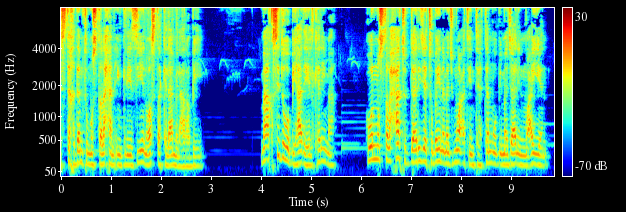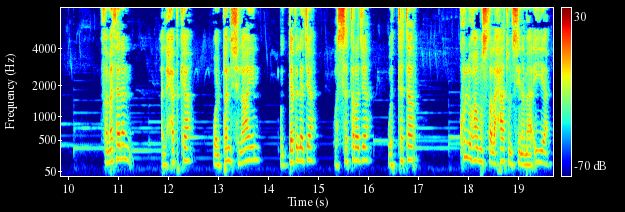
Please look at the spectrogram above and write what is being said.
استخدمت مصطلحا إنجليزيا وسط كلامي العربي. ما أقصده بهذه الكلمة هو المصطلحات الدارجة بين مجموعة تهتم بمجال معين. فمثلا الحبكة والبنش لاين والدبلجة والسترجة والتتر كلها مصطلحات سينمائية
